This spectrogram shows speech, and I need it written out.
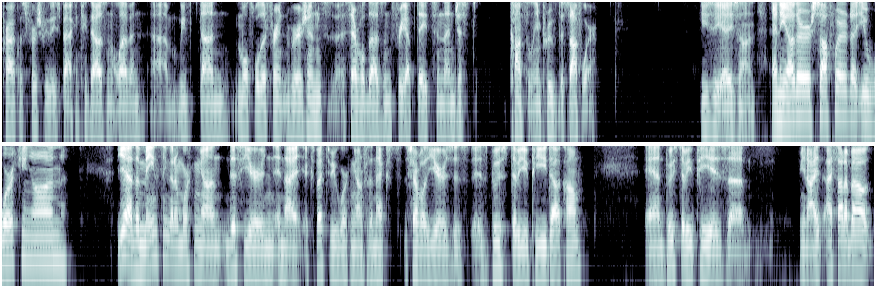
product was first released back in 2011, um, we've done multiple different versions, uh, several dozen free updates, and then just constantly improved the software. Easy EasyAzon. Any other software that you're working on? Yeah, the main thing that I'm working on this year, and, and I expect to be working on for the next several years, is is BoostWP.com. And BoostWP is, uh, you know, I, I thought about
